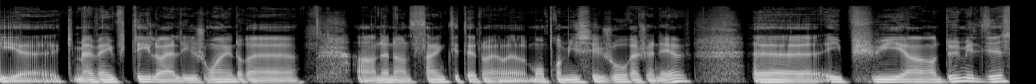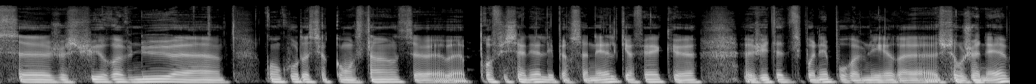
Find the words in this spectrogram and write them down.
euh, qui, m'avait invité là, à aller joindre euh, en 95. C'était euh, mon premier séjour à Genève. et puis en 2010, je suis revenu concours de circonstances professionnelles et personnelles qui a fait que j'étais disponible pour revenir sur Genève.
